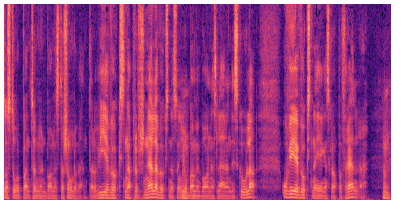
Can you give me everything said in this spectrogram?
som står på en tunnelbanestation och väntar. Och vi är vuxna, professionella vuxna som Mm. jobbar med barnens lärande i skolan. Och vi är vuxna i egenskap av föräldrar. Mm.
